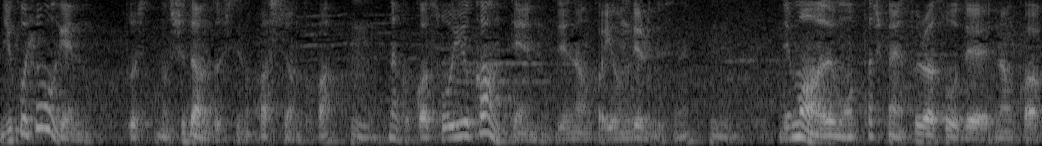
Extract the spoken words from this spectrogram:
自己表現としての手段としてのファッションとかうん。なんかこうそういう観点でなんか読んでるんですね。うでまあでも確かにそれはそうでなんか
